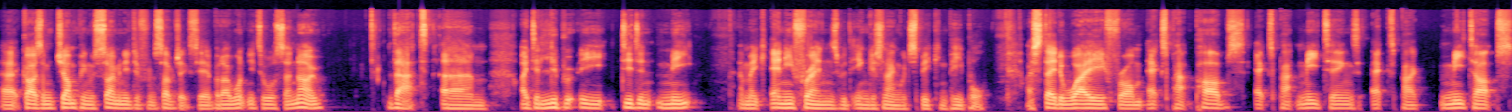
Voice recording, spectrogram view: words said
Uh, guys, I'm jumping with so many different subjects here, but I want you to also know that um, I deliberately didn't meet and make any friends with English language speaking people. I stayed away from expat pubs, expat meetings, expat meetups.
